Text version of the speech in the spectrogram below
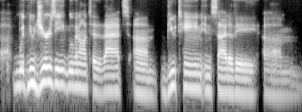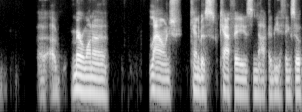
uh, with New Jersey, moving on to that, um, butane inside of a, um, a, a marijuana lounge, cannabis cafe is not going to be a thing. So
